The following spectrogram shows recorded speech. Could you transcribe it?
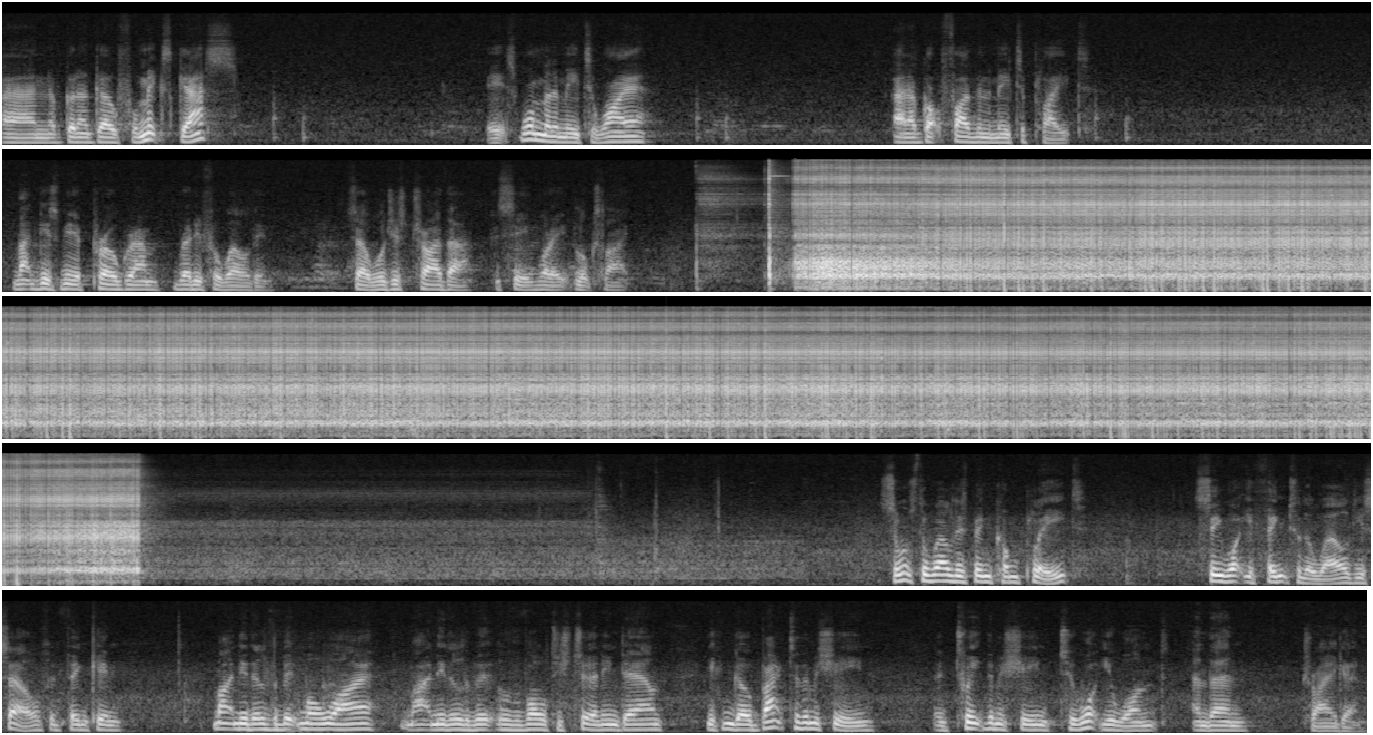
and I'm going to go for mixed gas. It's one millimetre wire, and I've got five millimetre plate. And that gives me a program ready for welding. So we'll just try that and see what it looks like. So once the weld has been complete, see what you think to the weld yourself and thinking, might need a little bit more wire, might need a little bit of the voltage turning down. You can go back to the machine and tweak the machine to what you want and then try again.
